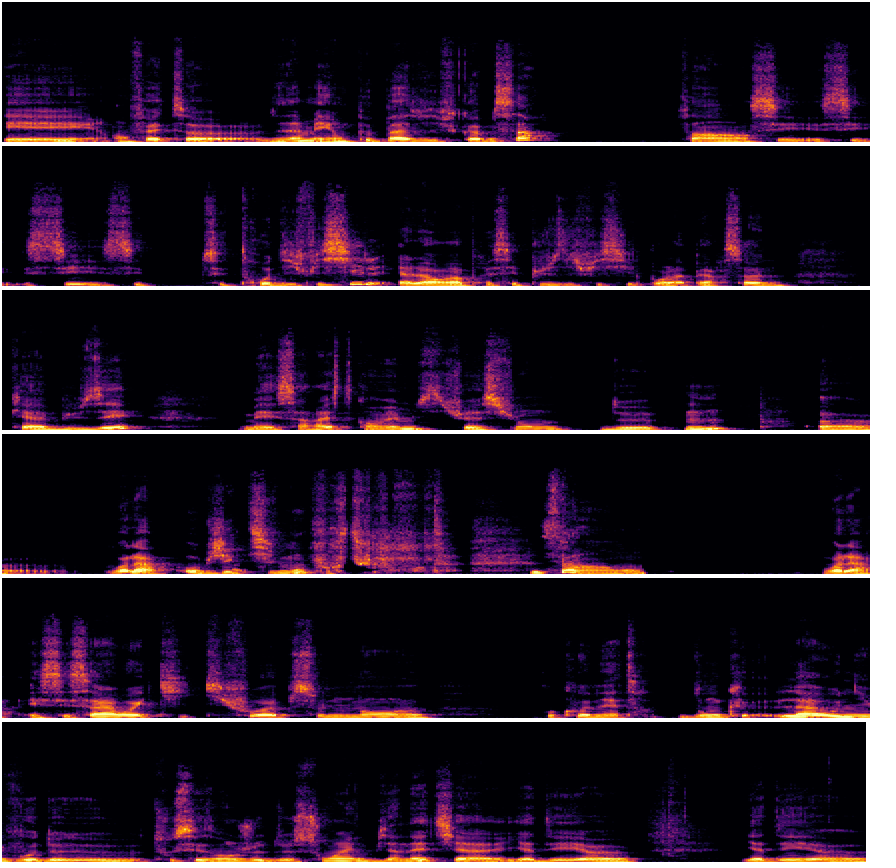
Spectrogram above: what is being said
Et en fait, mais on peut pas vivre comme ça. Enfin, c'est trop difficile. Et alors après, c'est plus difficile pour la personne qui a abusé, mais ça reste quand même une situation de... hum, euh, voilà, objectivement pour tout le monde. C'est ça. Enfin, on- voilà, et c'est ça ouais, qui- qu'il faut absolument euh, reconnaître. Donc là, au niveau de tous ces enjeux de soins et de bien-être, il y y a des, euh, y a des euh,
